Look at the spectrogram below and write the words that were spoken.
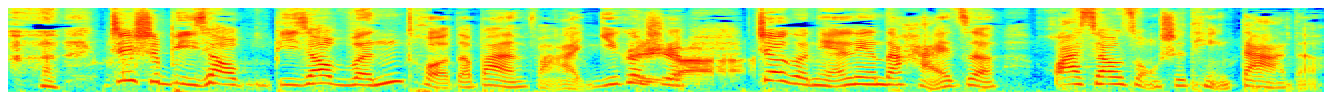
这是比较比较稳妥的办法。一个是这个年龄的孩子花销总是挺大的，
